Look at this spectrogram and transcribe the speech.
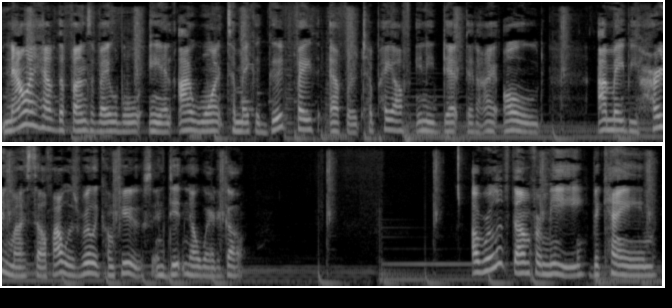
now I have the funds available and I want to make a good faith effort to pay off any debt that I owed, I may be hurting myself. I was really confused and didn't know where to go a rule of thumb for me became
